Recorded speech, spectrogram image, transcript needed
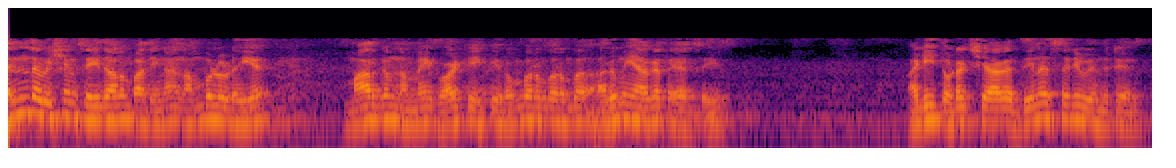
எந்த விஷயம் செய்தாலும் பார்த்தீங்கன்னா நம்மளுடைய மார்க்கம் நம்மை வாழ்க்கைக்கு ரொம்ப ரொம்ப ரொம்ப அருமையாக தயார் செய்யுது. அடி தொடர்ச்சியாக தினசரி விழுந்துட்டே இருக்கு.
